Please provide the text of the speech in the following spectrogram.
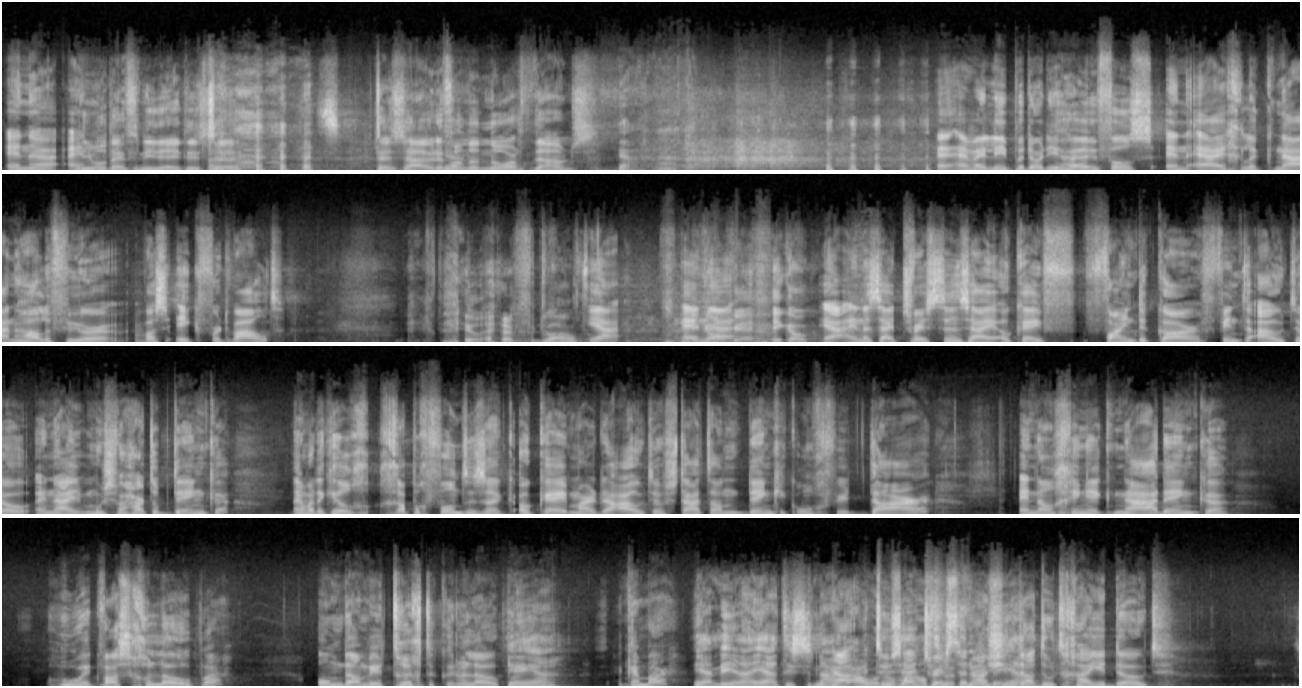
En, eh, en Niemand heeft een idee. Het is eh, ten zuiden Ja. van de North Downs. ja. En, en wij liepen door die heuvels. En eigenlijk na een half uur was ik verdwaald. Heel erg verdwaald. Ja. En, ik ook, eh? Ik ook. Ja, en dan zei Tristan, zei, oké, find the car, vind de auto. En hij moest we hardop denken. En wat ik heel grappig vond, is dat ik, oké, maar de auto staat dan denk ik ongeveer daar. En dan ging ik nadenken hoe ik was gelopen, om dan weer terug te kunnen lopen. Ja, ja. Herkenbaar? Ja, nee, nou ja, het is naar het nou, oude toen zei Tristan, als je dat doet, ga je dood. ja.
